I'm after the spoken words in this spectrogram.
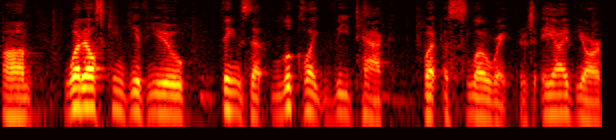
Um, what else can give you things that look like VTAC but a slow rate? There's AIVR.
